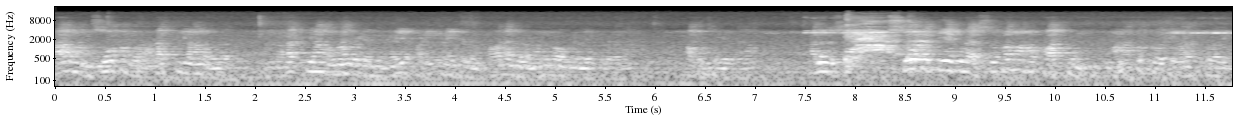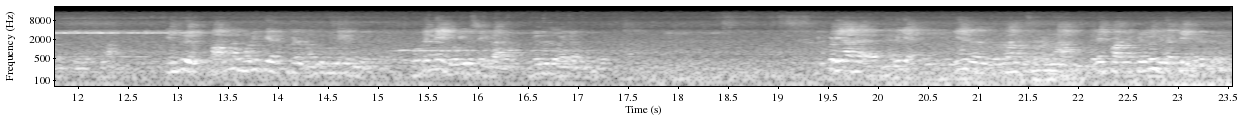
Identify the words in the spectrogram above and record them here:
காரணம் சோகம் ஒரு அடர்த்தியான உணர்வு அந்த அடர்த்தியான உணர்வுகளிலிருந்து நிறைய படிப்பினைகளும் பாடங்களும் அனுபவங்களும் ஏற்படுகிறது. அப்படின்னு சொல்லியிருக்கலாம் அல்லது சோ- சோகத்தையே கூட சுகமாக பார்க்கும் மனப்பக்குவத்தை வளர்க்குவதை பற்றி சொல்லியிருக்கலாம் என்று பல மொழிபெயர்ப்புகள் வந்து கொண்டே இருந்தது. உடனே முடிவு செய்தார் விருது வைரமுத்து. இப்படியாக நிறைய ஏன் இது உதாரணம் சொல்றேன்னா இலக்கியம் இருக்கிறது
